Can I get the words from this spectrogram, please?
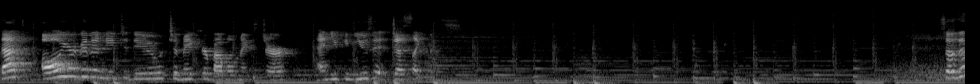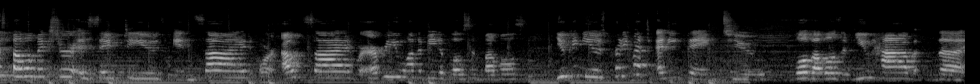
that's all you're gonna need to do to make your bubble mixture and you can use it just like this. So this bubble mixture is safe to use inside or outside, wherever you want to be to blow some bubbles. You can use pretty much anything to blow bubbles. If you have the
